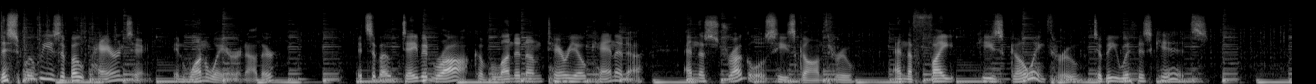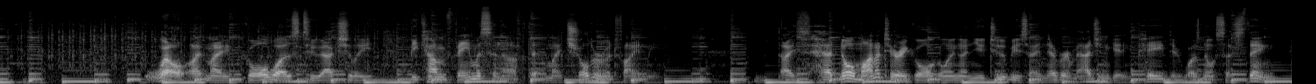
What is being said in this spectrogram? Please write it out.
This movie is about parenting in one way or another. It's about David Rock of London, Ontario, Canada, and the struggles he's gone through and the fight he's going through to be with his kids. Well, I, my goal was to actually become famous enough that my children would find me. I had no monetary goal going on YouTube because I never imagined getting paid. There was no such thing.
